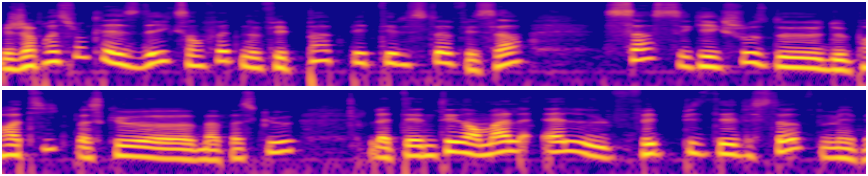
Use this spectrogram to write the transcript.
Mais j'ai l'impression que la SDX, en fait, ne fait pas péter le stuff. Et ça, ça c'est quelque chose de, pratique parce que, bah, parce que la TNT normale, elle, fait péter le stuff, mais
